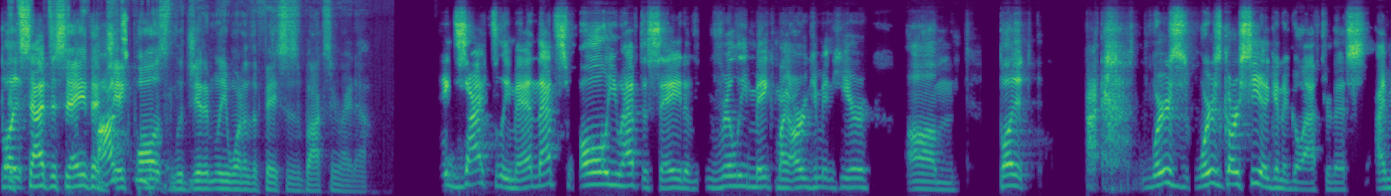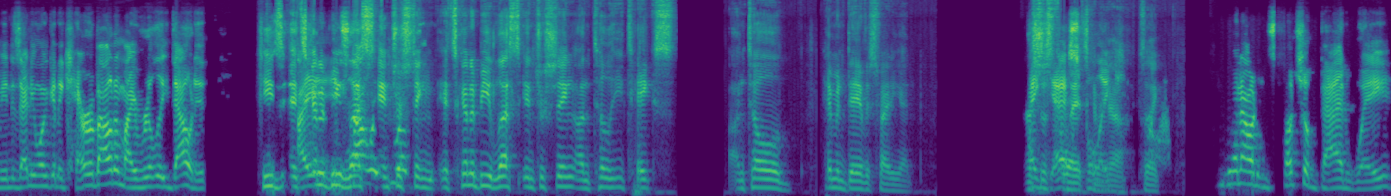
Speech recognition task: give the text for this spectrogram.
But it's sad to say that Jake Paul is legitimately one of the faces of boxing right now. Exactly, man. That's all you have to say to really make my argument here. Um, but I, where's where's Garcia gonna go after this? I mean, is anyone gonna care about him? I really doubt it. He's it's going to be less like interesting. It's going to be less interesting until he takes until him and Davis fight again. I the way guess, it's but, gonna like, go. It's like He went out in such a bad way,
